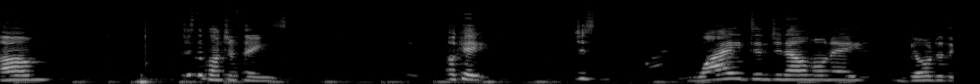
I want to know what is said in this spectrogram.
Um, just a bunch of things. Okay, just why didn't Janelle Monae go to the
